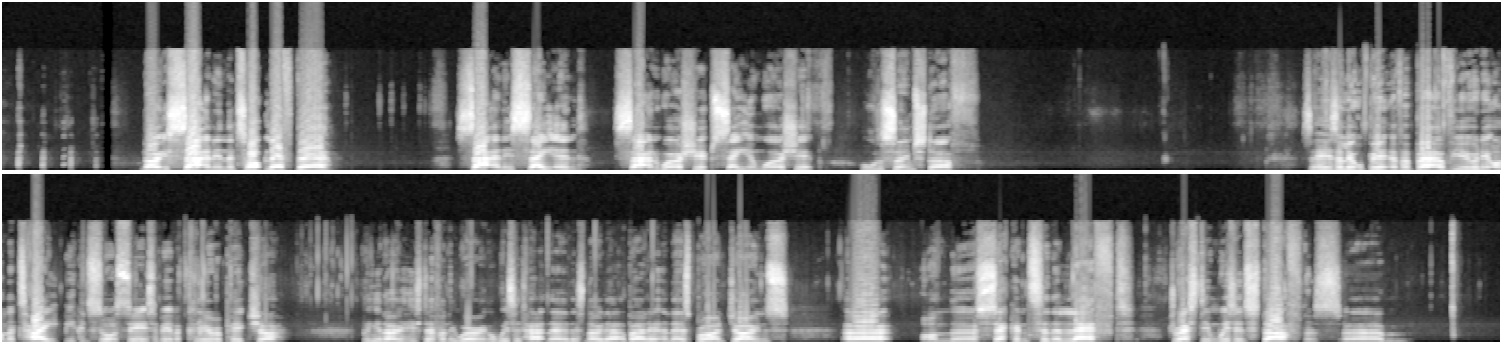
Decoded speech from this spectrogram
Notice Saturn in the top left there. Saturn is Satan. Saturn worship, Satan worship all the same stuff. So here's a little bit of a better view and it on the tape. You can sort of see it's a bit of a clearer picture. But you know, he's definitely wearing a wizard hat there. There's no doubt about it. And there's Brian Jones uh, on the second to the left, dressed in wizard stuff. That's um,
